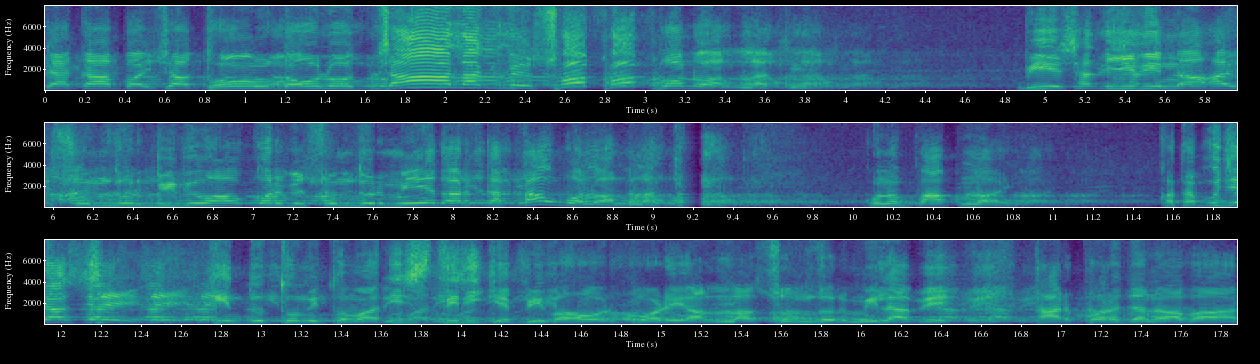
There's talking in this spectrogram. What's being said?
টাকা, পয়সা, ধন, দৌলত, যা লাগবে সব বলো আল্লাহকে। বিয়ে শাদী যদি না হয়, সুন্দর বিবাহ করবে, সুন্দর মেয়ে দরকার, তাও বলো আল্লাহকে। কোনো পাপ নয়। কথা বুঝে আসছে? কিন্তু তুমি তোমার স্ত্রীকে বিবাহর পরে আল্লাহ সুন্দর মিলাবে, তারপরে যেন আবার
